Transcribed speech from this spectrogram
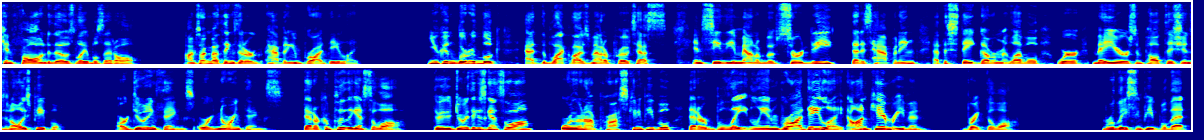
can fall into those labels at all. I'm talking about things that are happening in broad daylight. You can literally look at the Black Lives Matter protests and see the amount of absurdity that is happening at the state government level where mayors and politicians and all these people are doing things or ignoring things that are completely against the law. They're either doing things against the law or they're not prosecuting people that are blatantly in broad daylight, on camera even, break the law. Releasing people that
